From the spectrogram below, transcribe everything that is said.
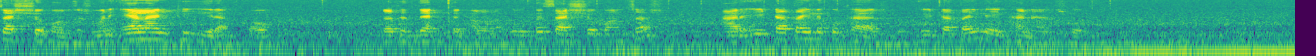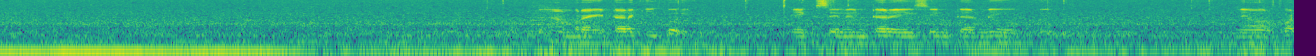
চারশো পঞ্চাশ মানে অ্যালাইন ঠিকই রাখব। যাতে দেখতে ভালো লাগে। ওকে, চারশো পঞ্চাশ। আর এটা তাইলে কোথায় আসব? এটা তাইলে এখানে আসব। আমরা এটার কি করি? এক্সেল ইন্টার এইচ ইন্টার নেই, ওকে। নেওয়ার পর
